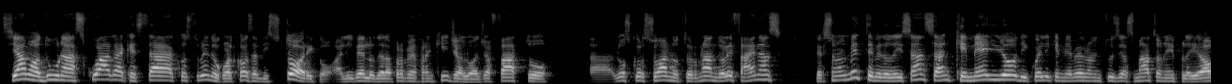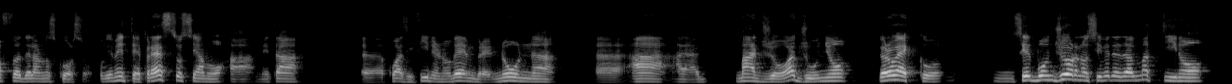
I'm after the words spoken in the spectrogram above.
Siamo ad una squadra che sta costruendo qualcosa di storico a livello della propria franchigia. Lo ha già fatto uh, lo scorso anno tornando alle finals. Personalmente vedo dei Suns anche meglio di quelli che mi avevano entusiasmato nei playoff dell'anno scorso. Ovviamente è presto, siamo a metà, uh, quasi fine novembre, non uh, a, a maggio o a giugno, però ecco, se il buongiorno si vede dal mattino,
